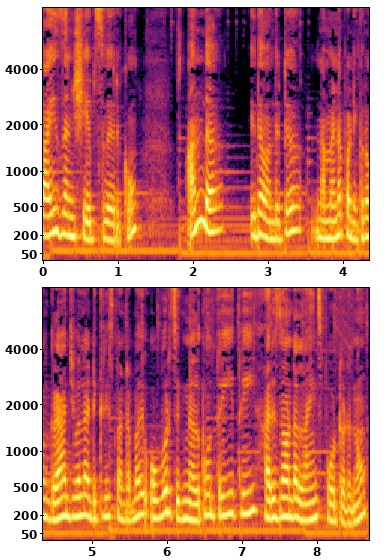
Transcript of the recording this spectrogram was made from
சைஸ் அண்ட் ஷேப்ஸில் இருக்கும். அந்த இதை வந்துட்டு நம்ம என்ன பண்ணிக்கிறோம்? கிராஜுவலாக டிக்ரீஸ் பண்ணுற மாதிரி ஒவ்வொரு சிக்னலுக்கும் த்ரீ த்ரீ ஹரிசாண்டல் லைன்ஸ் போட்டுடணும்.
